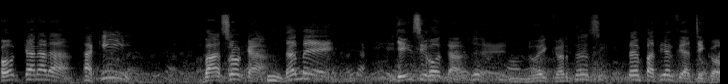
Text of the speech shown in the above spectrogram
¡Oh, Canadá! ¡Aquí! ¡Basoka! ¡Dame! ¡Jinsigota! Eh, ¿No hay cartas? Ten paciencia, chico.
